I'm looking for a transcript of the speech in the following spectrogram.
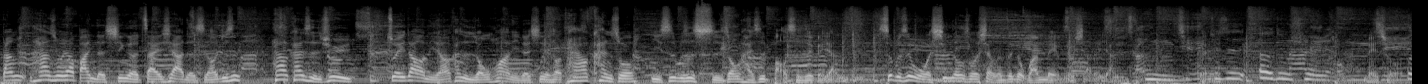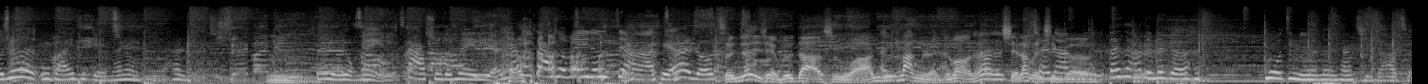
当他说要把你的心儿摘下的时候，就是他要开始去追到你，然后开始融化你的心的时候，他要看说你是不是始终还是保持这个样子，是不是我心中所想的这个完美无瑕的样子？嗯，对就是二度确认。没错，我觉得伍佰一直给人家那种铁汉柔情，嗯，所以有一种魅力，大叔的魅力。人家说大叔的魅力就是这样啊，铁汉柔情。人家以前也不是大叔啊，那是浪人，对吧？他是写浪人情歌但是他的那个墨镜永远都很像骑脚踏车。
